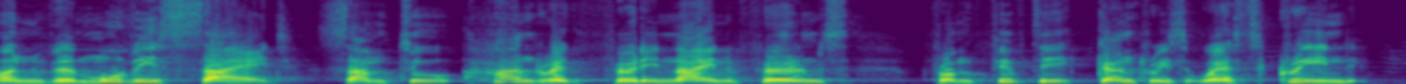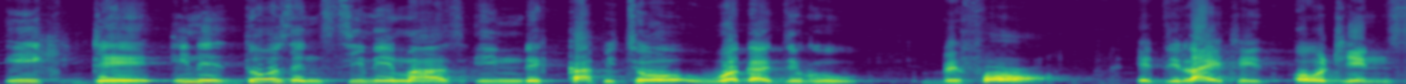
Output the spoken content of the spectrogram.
On the movie side, some 239 films from 50 countries were screened each day in a dozen cinemas in the capital, Ouagadougou, before a delighted audience.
